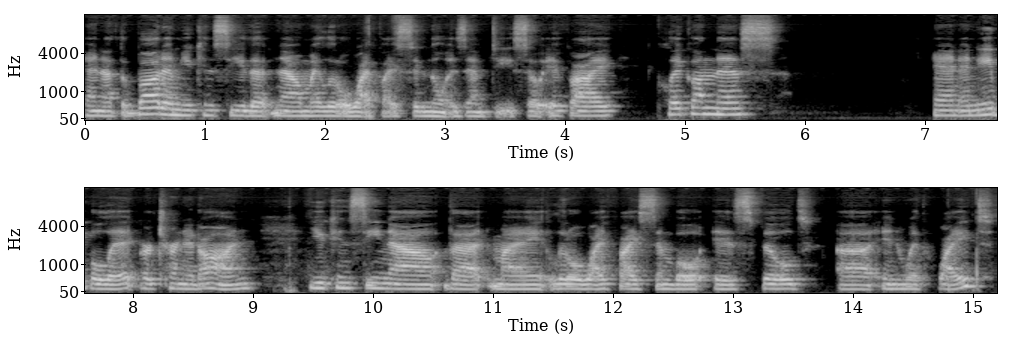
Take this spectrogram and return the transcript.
And at the bottom, you can see that now my little Wi-Fi signal is empty. So if I click on this and enable it or turn it on, you can see now that my little Wi-Fi symbol is filled uh, in with white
